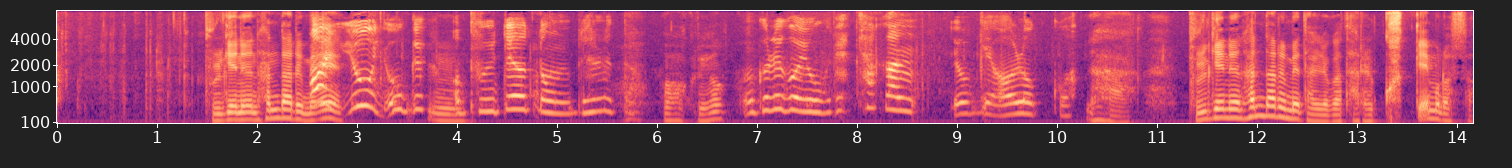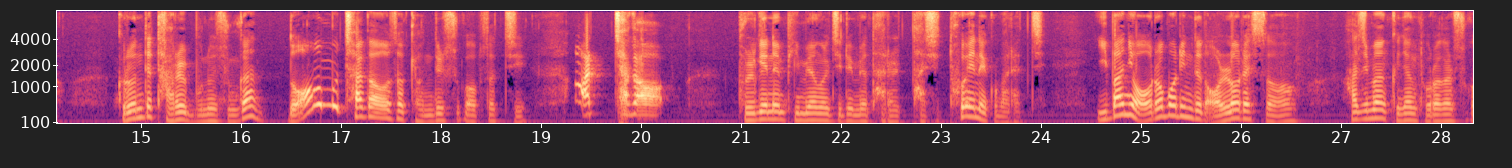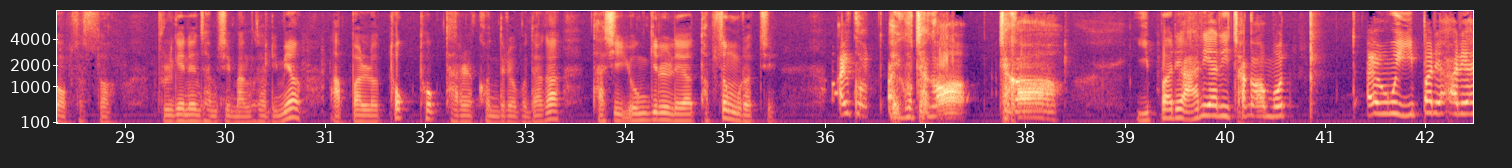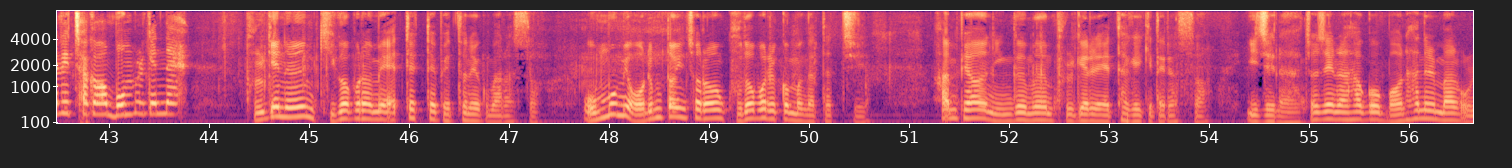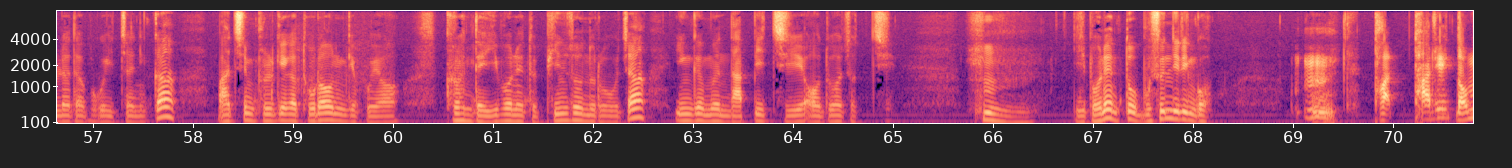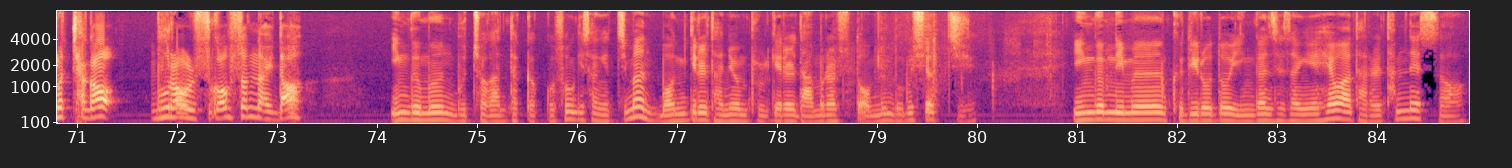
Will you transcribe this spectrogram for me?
불개는 한달음에 요 여기 음. 어, 불되었던 데랬다. 아 그래요? 어, 그리고 여기 차간 여기 얼었고. 야, 불개는 한달음에 달려가 달을 콱 깨물었어. 그런데 달을 무는 순간 너무 차가워서 견딜 수가 없었지. 아 차가워. 불개는 비명을 지르며 달을 다시 토해내고 말았지. 입안이 얼어버린 듯 얼얼했어. 하지만 그냥 돌아갈 수가 없었어. 불개는 잠시 망설이며 앞발로 톡톡 달을 건드려 보다가 다시 용기를 내어 덥석 물었지. 아이고, 아이고 차가워, 차가워. 이빨이 아리아리 차가워 못. 아이고 이빨이 아리아리 차가워 못 물겠네. 불개는 기겁을 하며 애태태 뱉어내고 말았어. 온몸이 얼음덩이처럼 굳어버릴 것만 같았지. 한편 임금은 불개를 애타게 기다렸어. 이제나 저제나 하고 먼 하늘만 올려다보고 있자니까 마침 불개가 돌아오는 게 보여. 그런데 이번에도 빈손으로 오자 임금은 낯빛이 어두워졌지. 흠, 이번엔 또 무슨 일인고? 음, 다, 달이 너무 차가워 물어올 수가 없었나이다. 임금은 무척 안타깝고 속이 상했지만 먼 길을 다녀온 불개를 나무랄 수도 없는 노릇이었지. 임금님은 그 뒤로도 인간 세상의 해와 달을 탐냈어.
